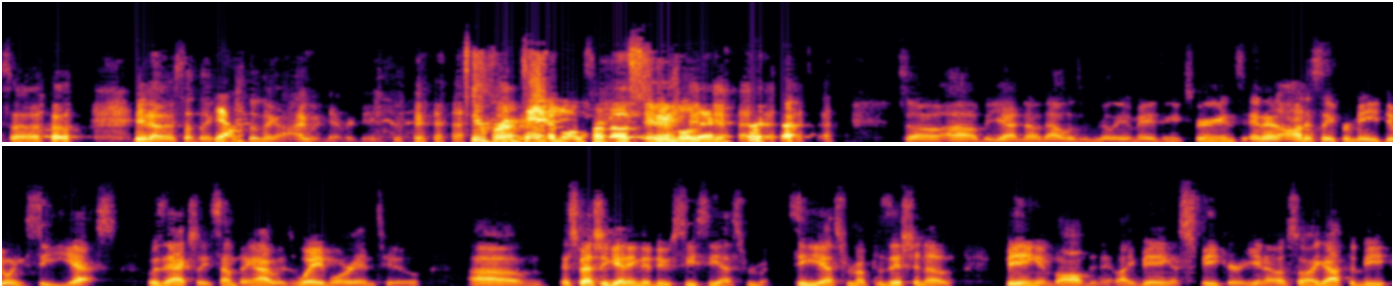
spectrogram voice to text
So you know something yeah. something I would never do. Super obtainable for most people there. so uh, but yeah no that was a really amazing experience and then honestly for me doing CES was actually something I was way more into. Um, especially getting to do CCS from CES from a position of being involved in it, like being a speaker, you know. So I got to be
